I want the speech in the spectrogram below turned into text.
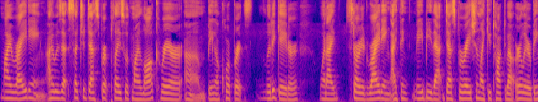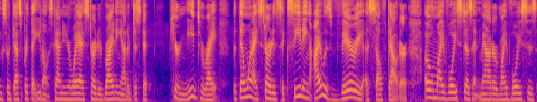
my writing, I was at such a desperate place with my law career, um, being a corporate litigator. When I started writing, I think maybe that desperation, like you talked about earlier, being so desperate that you don't stand in your way, I started writing out of just a pure need to write. But then when I started succeeding, I was very a self doubter. Oh, my voice doesn't matter. My voice is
